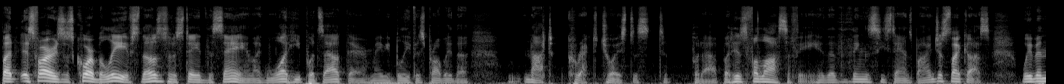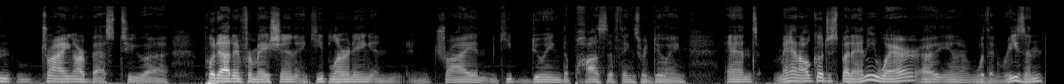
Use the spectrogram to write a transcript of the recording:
But as far as his core beliefs, those have stayed the same. Like what he puts out there, maybe belief is probably the not correct choice to, to put out, but his philosophy, the, the things he stands behind, just like us. We've been trying our best to uh, put out information and keep learning and, and try and keep doing the positive things we're doing. And man, I'll go just about anywhere, uh, you know, within reason,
